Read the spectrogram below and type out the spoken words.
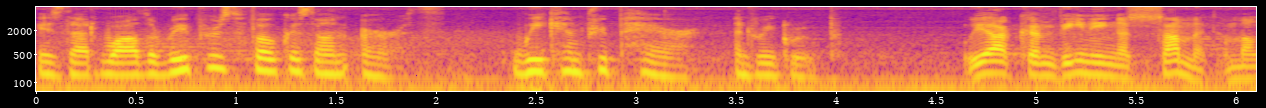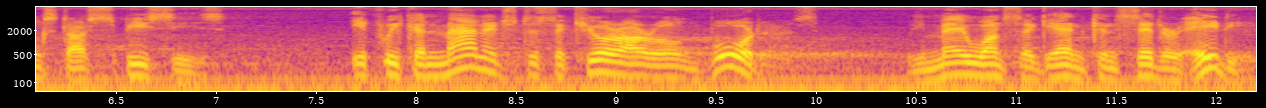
is that while the Reapers focus on Earth, we can prepare and regroup. We are convening a summit amongst our species. If we can manage to secure our own borders, we may once again consider aiding.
